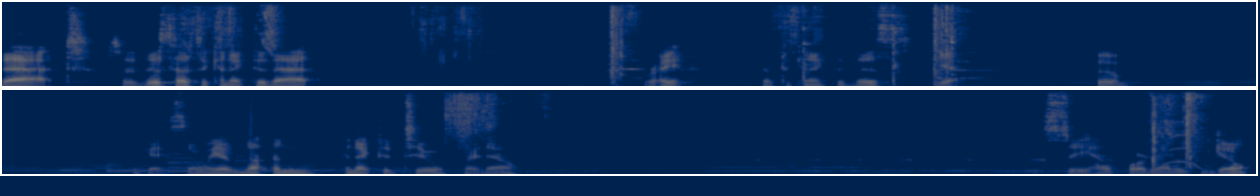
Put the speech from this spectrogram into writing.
that. So this has to connect to that. Right? Have to connect to this? Yeah. Boom. Okay, so we have nothing connected to right now. Let's see how far down we can go.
